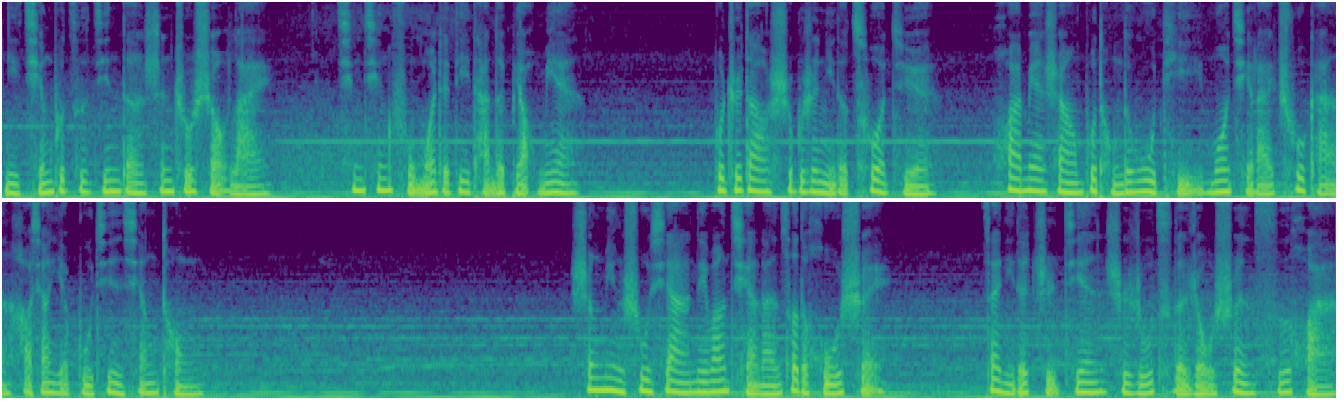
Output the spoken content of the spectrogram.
你情不自禁地伸出手来，轻轻抚摸着地毯的表面，不知道是不是你的错觉。画面上不同的物体摸起来触感好像也不尽相同。生命树下那汪浅蓝色的湖水，在你的指尖是如此的柔顺丝滑。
